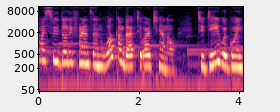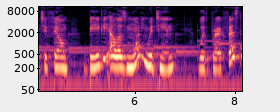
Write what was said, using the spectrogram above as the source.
my sweet dolly friends and welcome back to our channel. Today we're going to film baby Ella's morning routine with breakfast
